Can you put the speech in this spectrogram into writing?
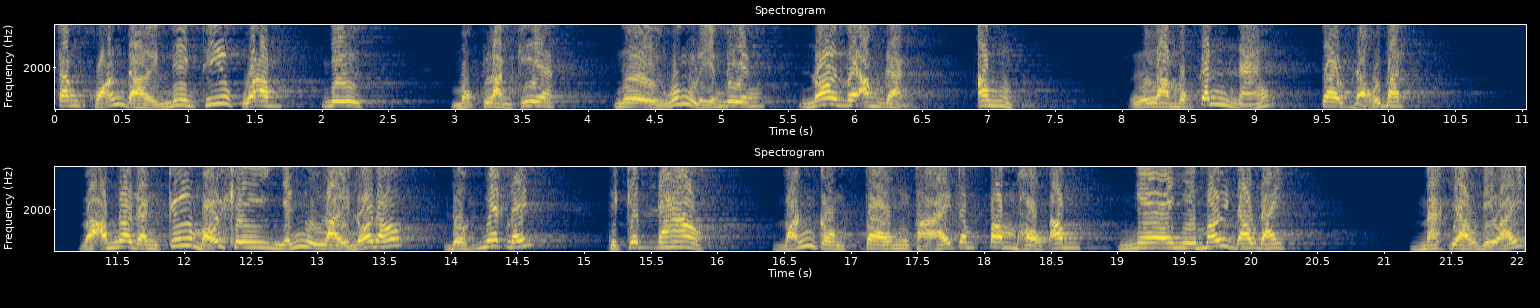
trong khoảng đời niên thiếu của ông như một lần kia người huấn luyện viên nói với ông rằng, ông là một cánh nặng cho đội banh. Và ông nói rằng, cứ mỗi khi những lời nói đó được nhắc đến, thì cái đau vẫn còn tồn tại trong tâm hồn ông, nghe như mới đâu đây. Mặc dầu điều ấy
